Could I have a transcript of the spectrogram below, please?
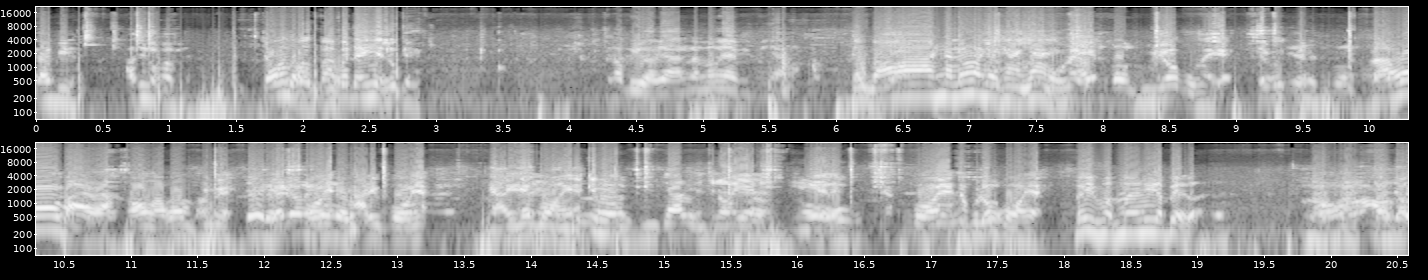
တိုင်းပြီအဲ့ဒီမှာပြီလားကျောင်းတော်ဘာဖတ်တိုင်းရလုတ်တယ်ကျွန်တော်ပြောဗျာနှလုံးရိုက်ပြီဗျာတော့ပါနှလုံးရခံရတယ်ပုံလိုက်ပုံလူရောပုံလိုက်ရဒီကုတဲ့ပုံဘာဟောပါလားဟောပါဘောဒီမဲ့ရဲရဲတော့ပေါ်နေဒါဒီပေါ်ရ ညာရီလည်းကွန်ရကိမကြားလို့ကျွန်တော်ရိုက်တယ်ပေါ်ရနှစ်ခုလုံးပေါ်ရမေးဟောမှန်းလေးပဲ့သွားဟောအဲ့တော့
